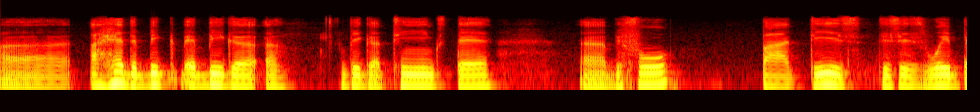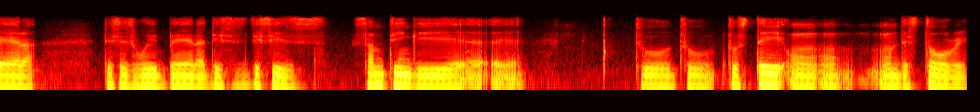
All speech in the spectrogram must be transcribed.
Uh, i had a big a bigger uh, bigger things there uh, before but this this is way better. This is way better. This is this is something uh, uh, to to to stay on, on on the story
